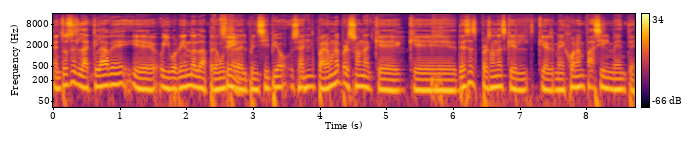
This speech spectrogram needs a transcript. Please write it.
Entonces la clave, eh, y volviendo a la pregunta del principio, o sea, para una persona que, que de esas personas que, que, mejoran fácilmente,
